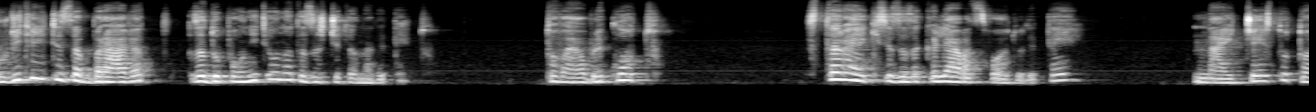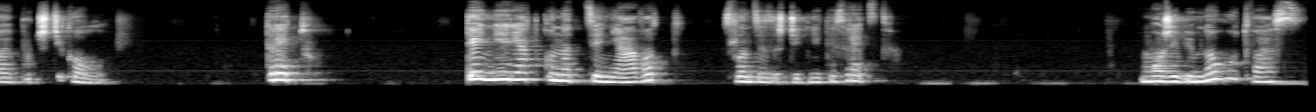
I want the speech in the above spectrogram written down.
родителите забравят за допълнителната защита на детето. Това е облеклото старайки се да закаляват своето дете, най-често то е почти голо. Трето, те нерядко надценяват слънцезащитните средства. Може би много от вас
